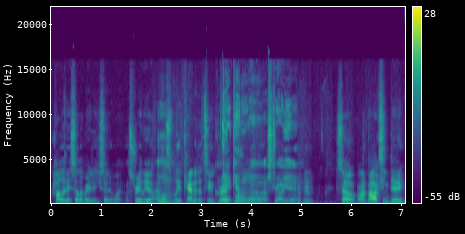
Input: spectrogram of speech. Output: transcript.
holiday celebrated. You said in what Australia? I also believe Canada too. Correct? Yeah canada australia hmm So on Boxing Day,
